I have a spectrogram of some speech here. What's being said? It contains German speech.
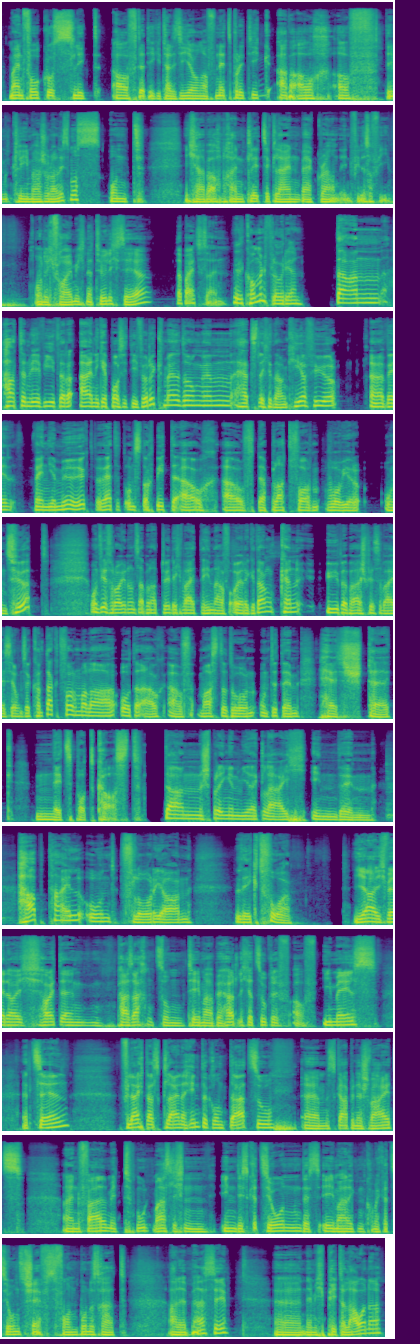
Mein Fokus liegt auf der Digitalisierung, auf Netzpolitik, aber auch auf dem Klimajournalismus und ich habe auch noch einen klitzekleinen Background in Philosophie. Und ich freue mich natürlich sehr, dabei zu sein. Willkommen, Florian. Dann hatten wir wieder einige positive Rückmeldungen. Herzlichen Dank hierfür. Äh, wenn ihr mögt, bewertet uns doch bitte auch auf der Plattform, wo ihr uns hört. Und wir freuen uns aber natürlich weiterhin auf eure Gedanken über beispielsweise unser Kontaktformular oder auch auf Mastodon unter dem Hashtag Netzpodcast. Dann springen wir gleich in den Hauptteil und Florian legt vor. Ja, ich werde euch heute ein paar Sachen zum Thema behördlicher Zugriff auf E-Mails erzählen. Vielleicht als kleiner Hintergrund dazu, ähm, es gab in der Schweiz einen Fall mit mutmaßlichen Indiskretionen des ehemaligen Kommunikationschefs von Bundesrat Alain Berset, äh, nämlich Peter Lauener.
